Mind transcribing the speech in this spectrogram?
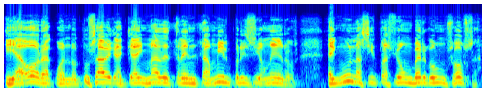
Y ahora, cuando tú sabes que aquí hay más de 30 mil prisioneros en una situación vergonzosa,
